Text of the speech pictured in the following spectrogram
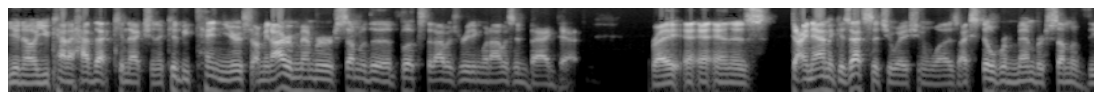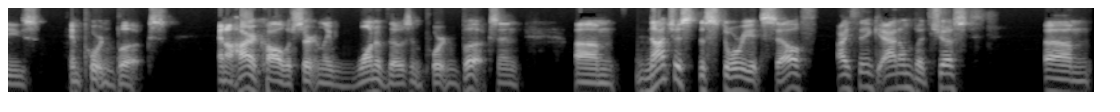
you know you kind of have that connection it could be 10 years i mean i remember some of the books that i was reading when i was in baghdad right and, and, as dynamic as that situation was i still remember some of these important books and a higher call was certainly one of those important books and um, not just the story itself i think adam but just um,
